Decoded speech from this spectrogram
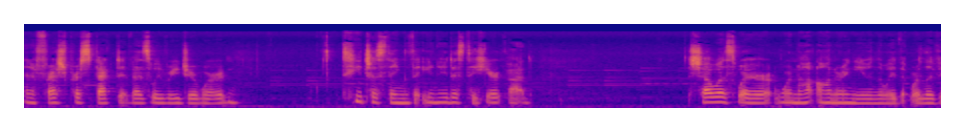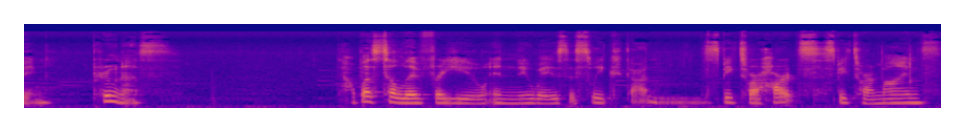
and a fresh perspective as we read your word. Teach us things that you need us to hear, God. Show us where we're not honoring you in the way that we're living. Prune us. Help us to live for you in new ways this week, God. Speak to our hearts, speak to our minds,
